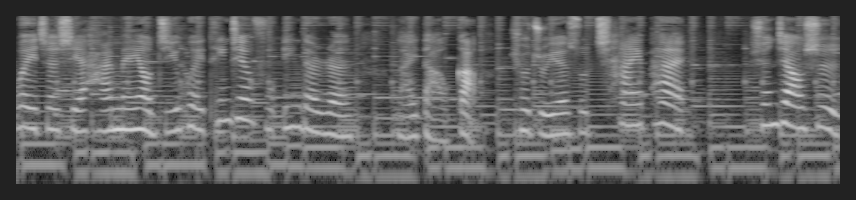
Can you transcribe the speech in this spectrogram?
为这些还没有机会听见福音的人来祷告，求主耶稣差派宣教士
